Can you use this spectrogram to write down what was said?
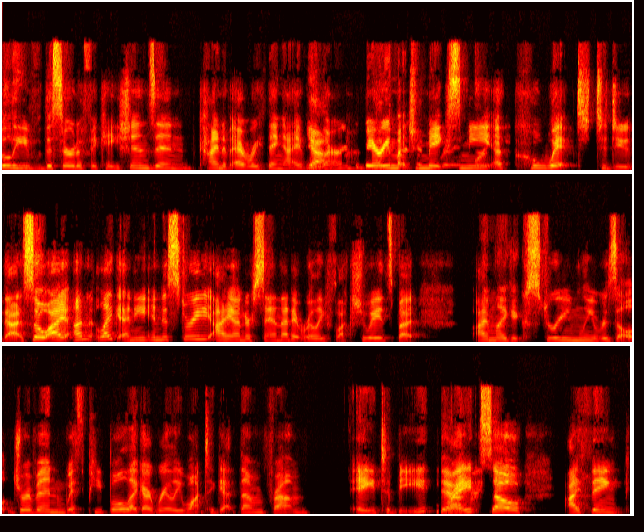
believe the certifications and kind of everything I've yeah, learned very much makes really me equipped to do that. So I un- like any industry, I understand that it really fluctuates, but I'm like extremely result driven with people. Like I really want to get them from A to B, yeah. right? So I think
